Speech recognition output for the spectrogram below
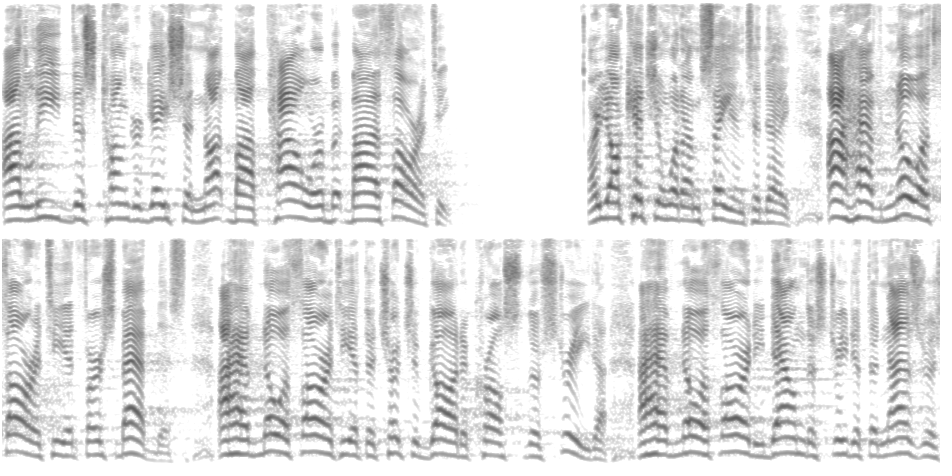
I lead this congregation not by power, but by authority. Are y'all catching what I'm saying today? I have no authority at First Baptist. I have no authority at the Church of God across the street. I have no authority down the street at the Nazarene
